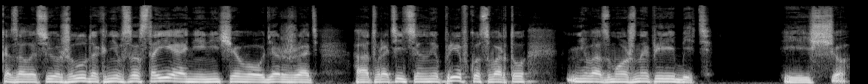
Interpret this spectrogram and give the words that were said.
Казалось, ее желудок не в состоянии ничего удержать, а отвратительный привкус во рту невозможно перебить. И еще...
